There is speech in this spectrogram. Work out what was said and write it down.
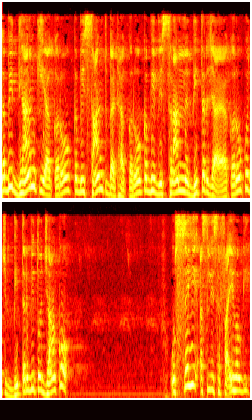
कभी ध्यान किया करो, कभी शांत बैठा करो, कभी विश्राम में भीतर जाया करो, कुछ भीतर भी तो झांको। उससे ही असली सफ़ाई होगी।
